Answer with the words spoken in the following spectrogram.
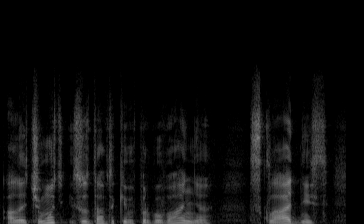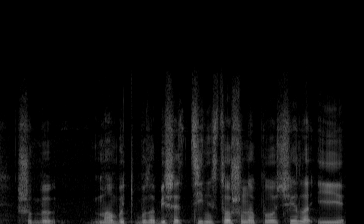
Але чомусь Ісус дав таке випробування, складність, щоб, мабуть, була більша цінність того, що вона отримала, і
